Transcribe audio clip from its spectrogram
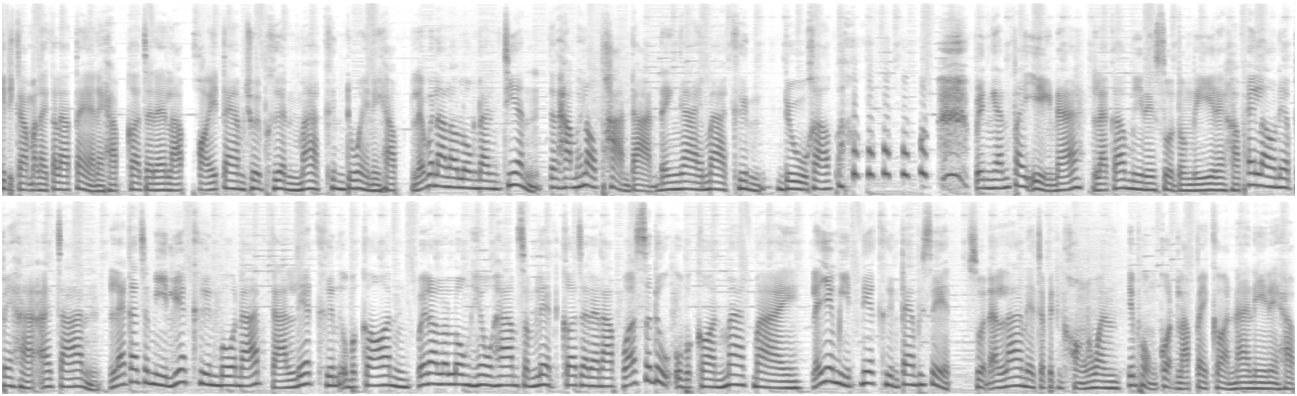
กิจกรรมอะไรก็แล้วแต่นะครับ ก็จะได้รับพอยต์แต้มช่วยเพื่อนมากขึ้นด้วยนะครับ แล้วเวลาเราลงดันเจียน จะทำให้เราผ่านด่านได้ง่ายมากขึ้น ดูครับ เป็นงั้นไปอีกนะ แล้วก็มีในส่วนตรงนี้นะครับ ให้เราเนี่ยไปหาอาจารย์ และก็จะมีเรียกคืนโบนัส การเรียกคืนอุปกรณ์ เวลาเราลงเฮลฮามสำเร็จก็จะได้รับวัสดุอุปกรณ์มากมาย และยังมีเรียกคืนแต้มพิเศษ ส่วนอันล่างเนี่ยจะเป็นของรางวัลที่ผมกดรับไปก่อนหน้านี้นะครับ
